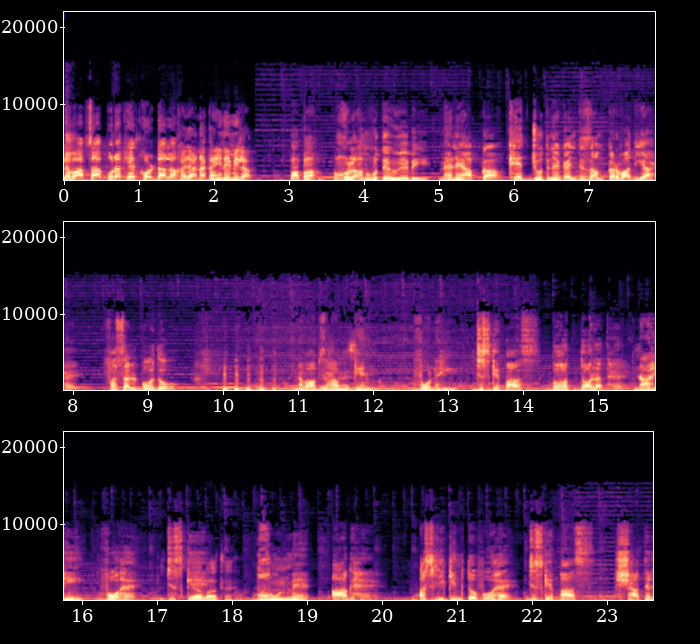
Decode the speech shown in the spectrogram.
नवाब साहब पूरा खेत खोद डाला। खजाना कहीं नहीं मिला। पापा गुलाम होते हुए भी मैंने आपका खेत जोतने का इंतज़ाम करवा दिया है। फ़सल बो दो। नवाब साहब किंग वो नहीं जिसके पास बहुत दौलत है ना ही वो है जिसके क्या बात है। खून में आग है। असली किंग तो वो है जिसके पास शातिर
